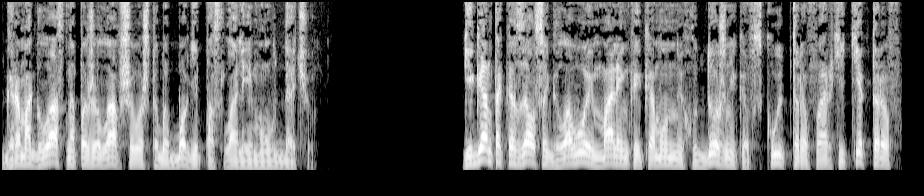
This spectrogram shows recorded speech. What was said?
громогласно пожелавшего, чтобы боги послали ему удачу. Гигант оказался главой маленькой коммуны художников, скульпторов и архитекторов,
